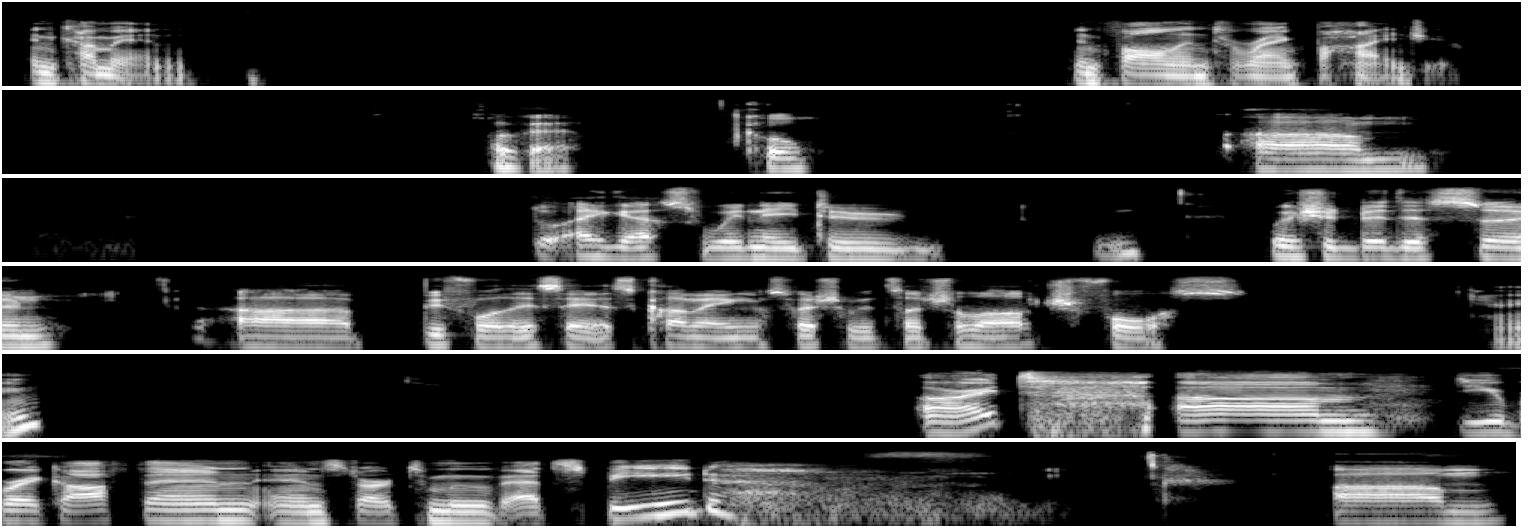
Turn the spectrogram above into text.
and come in and fall into rank behind you. Okay. Cool. Um, I guess we need to. We should do this soon, uh, before they say it's coming, especially with such a large force. Okay. All right. Um, do you break off then and start to move at speed? Um,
